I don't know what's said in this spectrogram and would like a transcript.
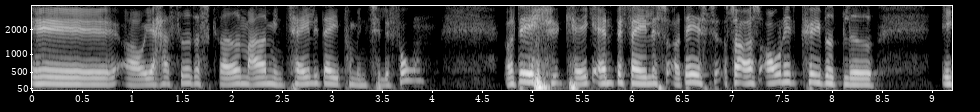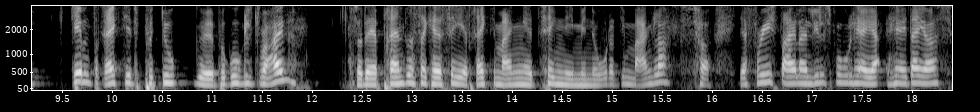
Øh, og jeg har siddet og skrevet meget af min tale i dag på min telefon. Og det kan ikke anbefales, og det er så også oven købet blevet ikke gemt rigtigt på, du, øh, på Google Drive. Så da jeg printede, så kan jeg se, at rigtig mange af tingene i mine noter, de mangler. Så jeg freestyler en lille smule her, her i dag også.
